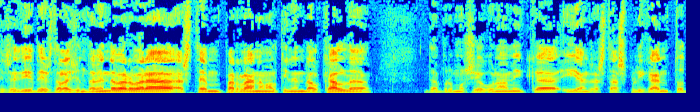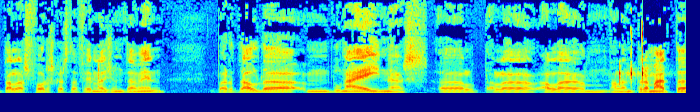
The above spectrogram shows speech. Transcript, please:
És a dir, des de l'Ajuntament de Barberà estem parlant amb el tinent d'alcalde de promoció econòmica i ens està explicant tot l'esforç que està fent l'Ajuntament per tal de mm, donar eines a l'entramat eh,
